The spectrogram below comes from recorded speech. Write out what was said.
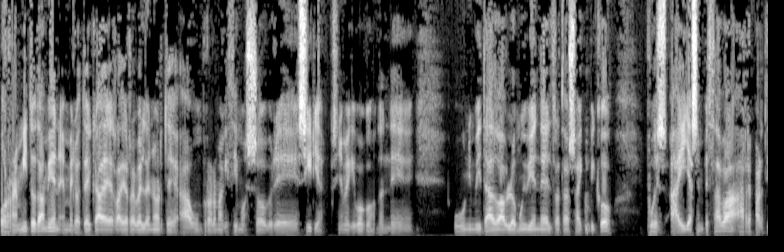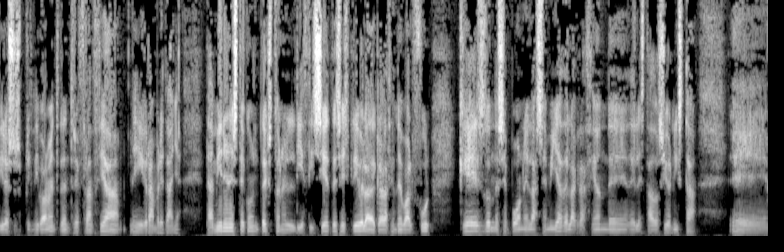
os remito también en Meloteca de Radio Rebelde Norte a un programa que hicimos sobre Siria, si no me equivoco, donde un invitado habló muy bien del Tratado de pues ahí ya se empezaba a repartir eso, principalmente entre Francia y Gran Bretaña. También en este contexto, en el 17, se escribe la Declaración de Balfour, que es donde se pone la semilla de la creación del Estado sionista. Eh,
